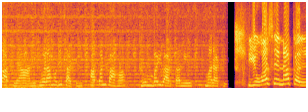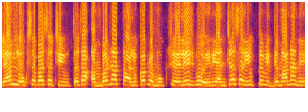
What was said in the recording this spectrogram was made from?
बातम्या आणि घडामोडीसाठी आपण पहा मुंबई वार्ता न्यूज मराठी. युवा सेना कल्याण लोकसभा सचिव तथा अंबरनाथ तालुका प्रमुख शैलेश भोईर यांच्या संयुक्त विद्यमानाने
